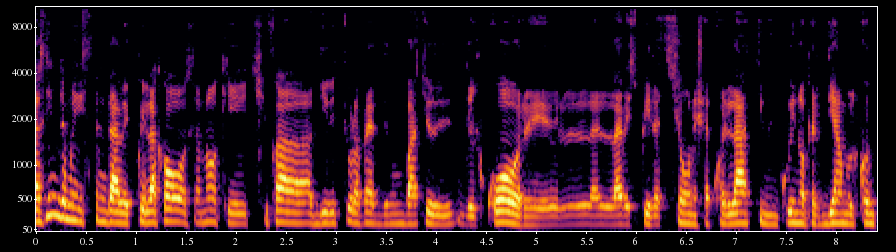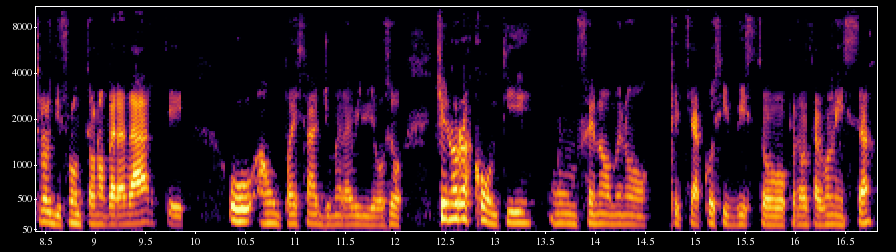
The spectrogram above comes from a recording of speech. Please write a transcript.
la sindrome di Stendhal è quella cosa no, che ci fa addirittura perdere un battito de- del cuore, la, la respirazione, cioè quell'attimo in cui noi perdiamo il controllo di fronte a un'opera d'arte o a un paesaggio meraviglioso. Ce non racconti un fenomeno che ti ha così visto protagonista?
